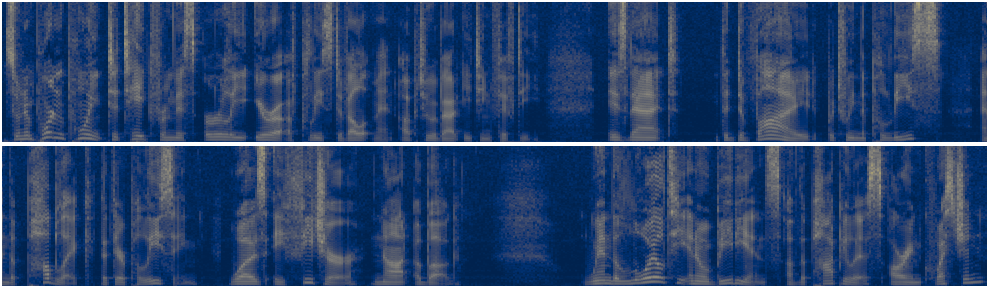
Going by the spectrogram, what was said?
So, an important point to take from this early era of police development up to about 1850 is that the divide between the police and the public that they're policing was a feature, not a bug. When the loyalty and obedience of the populace are in question,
